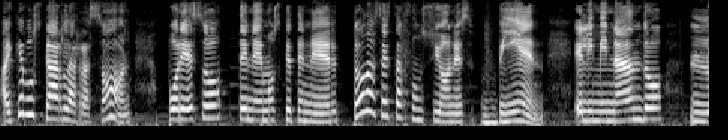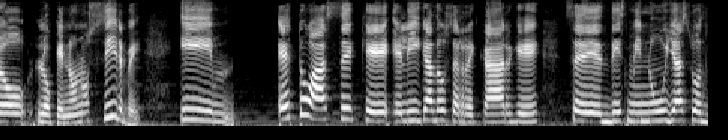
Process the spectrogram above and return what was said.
hay que buscar la razón. Por eso tenemos que tener todas estas funciones bien, eliminando lo, lo que no nos sirve. Y esto hace que el hígado se recargue, se disminuya su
